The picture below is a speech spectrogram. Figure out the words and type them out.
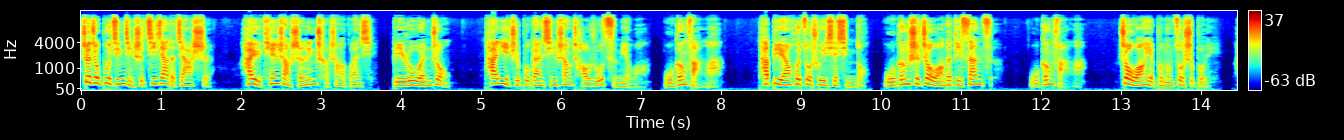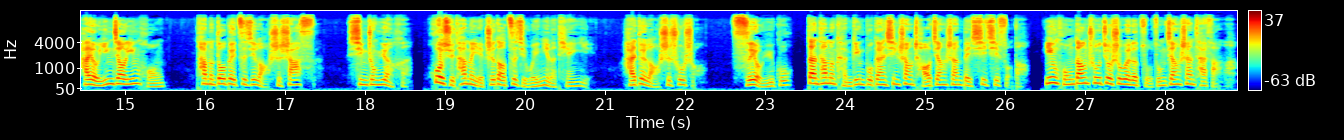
这就不仅仅是姬家的家事，还与天上神灵扯上了关系。比如文仲，他一直不甘心商朝如此灭亡，五更反了，他必然会做出一些行动。五更是纣王的第三子，五更反了，纣王也不能坐视不理。还有殷郊、殷红，他们都被自己老师杀死，心中怨恨。或许他们也知道自己违逆了天意，还对老师出手，死有余辜。但他们肯定不甘心商朝江山被西岐所盗。殷红当初就是为了祖宗江山才反了。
